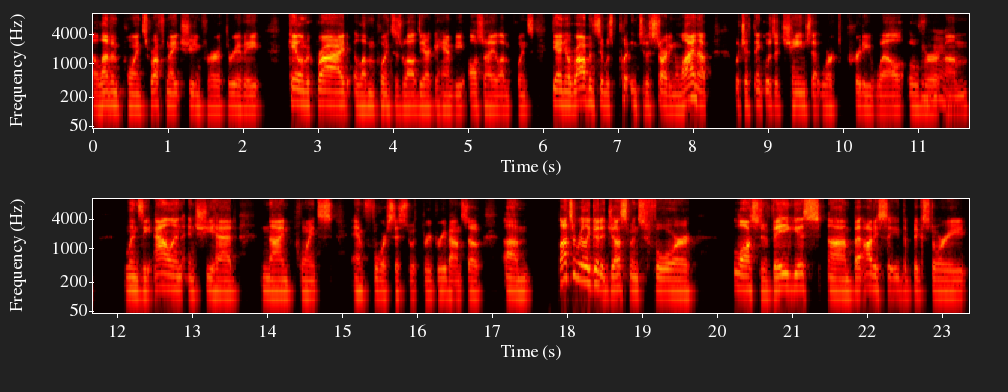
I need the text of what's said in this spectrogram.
11 points. Rough night shooting for her, three of eight. Kayla McBride, 11 points as well. Dearica Hamby also had 11 points. Danielle Robinson was put into the starting lineup, which I think was a change that worked pretty well over Mhm. um, Lindsay Allen, and she had nine points and four assists with three rebounds. So um, lots of really good adjustments for Las Vegas. Um, but obviously, the big story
